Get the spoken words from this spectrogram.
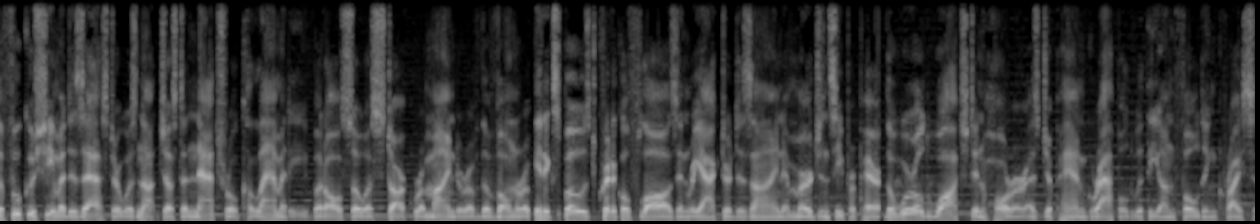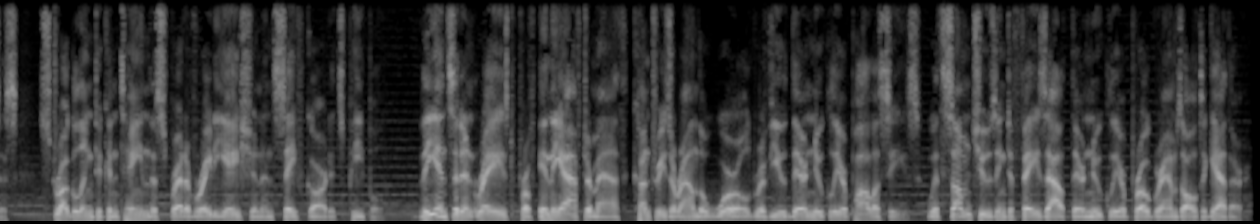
The Fukushima disaster was not just a natural calamity, but also a stark reminder of the vulnerability. It exposed critical flaws in reactor design, emergency preparedness. The world watched in horror as Japan grappled with the unfolding crisis, struggling to contain the spread of radiation and safeguard its people. The incident raised In the aftermath, countries around the world reviewed their nuclear policies, with some choosing to phase out their nuclear programs altogether.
